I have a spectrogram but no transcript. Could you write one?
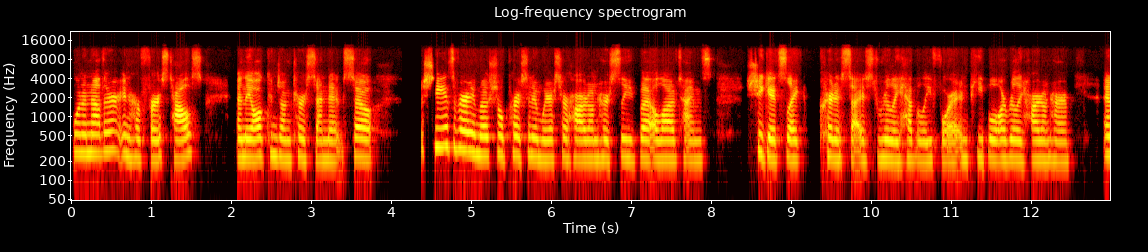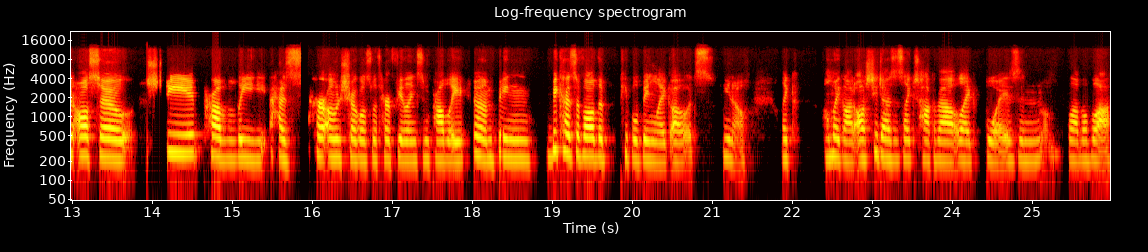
one another in her first house, and they all conjunct her ascendant. So she is a very emotional person and wears her heart on her sleeve, but a lot of times she gets like criticized really heavily for it, and people are really hard on her. And also she probably has her own struggles with her feelings and probably um, being because of all the people being like oh it's you know like oh my god all she does is like talk about like boys and blah blah blah.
